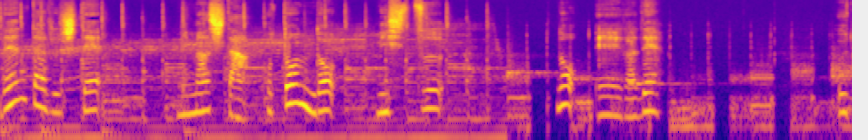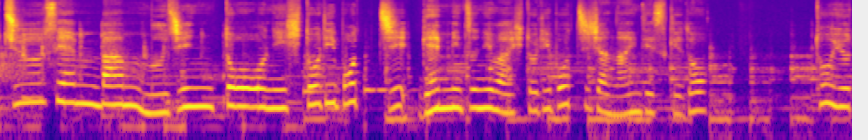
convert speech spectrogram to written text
レンタルして見ました。ほとんど密室の映画で。宇宙船版無人島に一人ぼっち厳密には一人ぼっちじゃないんですけどといっ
